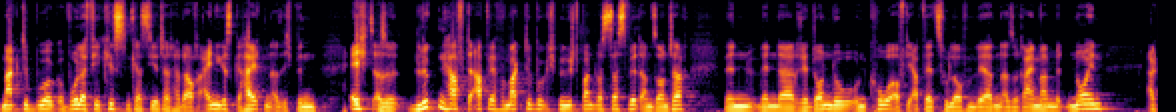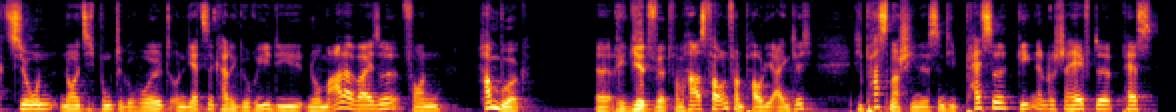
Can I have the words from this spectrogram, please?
Magdeburg, obwohl er vier Kisten kassiert hat, hat er auch einiges gehalten. Also ich bin echt, also lückenhafte Abwehr von Magdeburg. Ich bin gespannt, was das wird am Sonntag, wenn, wenn da Redondo und Co. auf die Abwehr zulaufen werden. Also Reimann mit neun Aktionen 90 Punkte geholt und jetzt eine Kategorie, die normalerweise von Hamburg äh, regiert wird, vom HSV und von Pauli eigentlich. Die Passmaschine, das sind die Pässe, gegnerische Hälfte, Pass,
